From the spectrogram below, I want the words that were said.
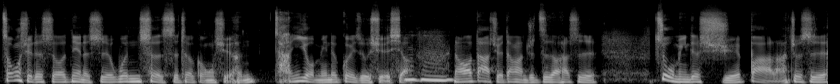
中学的时候念的是温彻斯特公学，很很有名的贵族学校。嗯。然后大学当然就知道他是著名的学霸啦，就是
